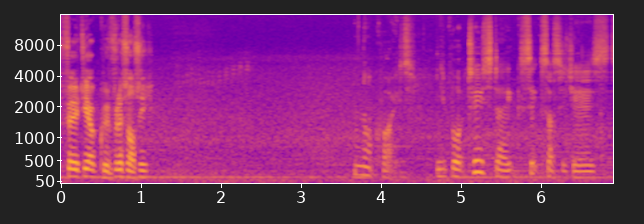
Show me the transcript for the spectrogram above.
30 odd quid for a sausage. Not quite. You bought two steaks, six sausages,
